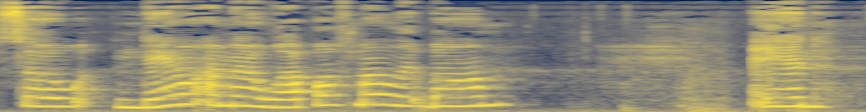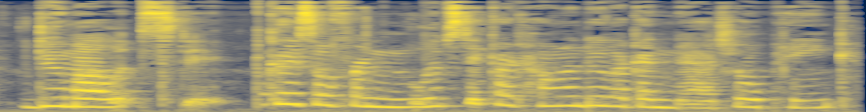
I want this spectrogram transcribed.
So now I'm going to wipe off my lip balm and do my lipstick. Okay, so for lipstick, I kind of do like a natural pink.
